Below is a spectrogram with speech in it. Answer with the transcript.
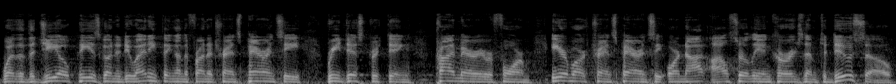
whether the GOP is going to do anything on the front of transparency, redistricting, primary reform, earmark transparency or not, I'll certainly encourage them to do so.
